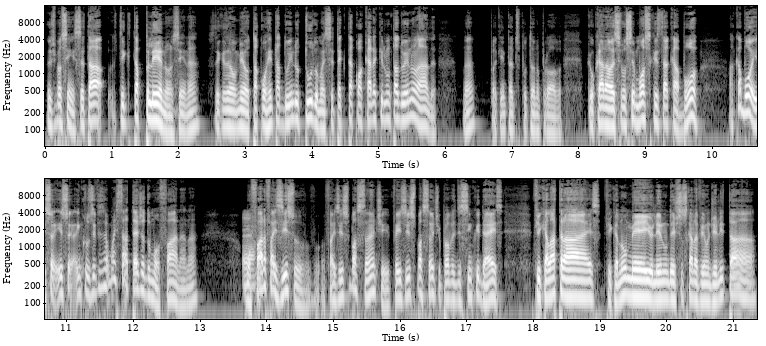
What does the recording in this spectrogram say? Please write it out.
Então, tipo assim, você tá, tem que estar pleno, assim, né? Você tem que dizer, meu, tá correndo, tá doendo tudo, mas você tem que estar com a cara que não tá doendo nada, né? Pra quem tá disputando prova. Porque o cara, se você mostra que você acabou, acabou. Isso, isso, inclusive, isso é uma estratégia do Mofara, né? É. Mofara faz isso, faz isso bastante, fez isso bastante em prova de 5 e 10. Fica lá atrás, fica no meio, ele não deixa os caras ver onde ele tá.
